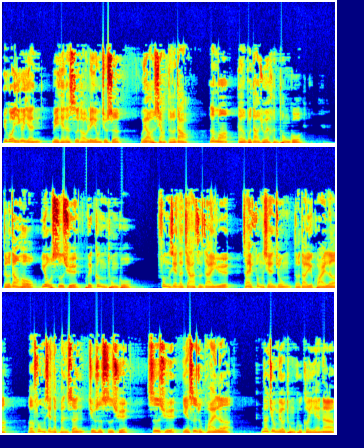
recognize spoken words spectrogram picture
如果一个人每天的思考内容就是我要想得到。那么得不到就会很痛苦，得到后又失去会更痛苦。奉献的价值在于在奉献中得到一快乐，而奉献的本身就是失去，失去也是一种快乐，那就没有痛苦可言了。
